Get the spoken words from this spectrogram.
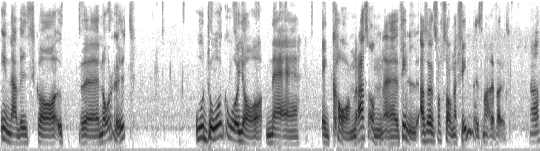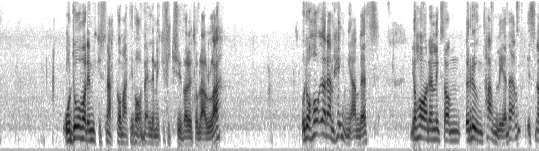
innan vi ska upp eh, norrut. Och då går jag med en kamera som eh, film, alltså en sån med film som jag hade förut. Ja. Och då var det mycket snack om att det var väldigt mycket ficktjuvar ute och bla bla bla. Och då har jag den hängandes. Jag har den liksom runt handleden i snö,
